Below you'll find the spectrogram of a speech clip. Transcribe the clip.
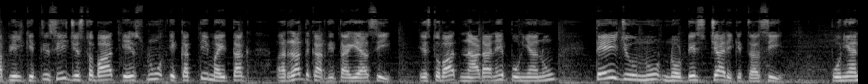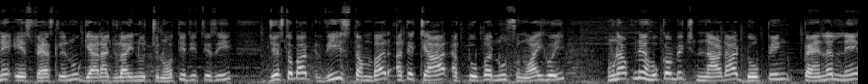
ਅਪੀਲ ਕੀਤੀ ਸੀ ਜਿਸ ਤੋਂ ਬਾਅਦ ਇਸ ਨੂੰ 31 ਮਈ ਤੱਕ ਰੱਦ ਕਰ ਦਿੱਤਾ ਗਿਆ ਸੀ ਇਸ ਤੋਂ ਬਾਅਦ ਨਾਡਾ ਨੇ ਪੂਨੀਆ ਨੂੰ 23 ਜੂਨ ਨੂੰ ਨੋਟਿਸ ਜਾਰੀ ਕੀਤਾ ਸੀ ਪੂਨੀਆ ਨੇ ਇਸ ਫੈਸਲੇ ਨੂੰ 11 ਜੁਲਾਈ ਨੂੰ ਚੁਣੌਤੀ ਦਿੱਤੀ ਸੀ ਜਿਸ ਤੋਂ ਬਾਅਦ 20 ਸਤੰਬਰ ਅਤੇ 4 ਅਕਤੂਬਰ ਨੂੰ ਸੁਣਵਾਈ ਹੋਈ ਹੁਣ ਆਪਣੇ ਹੁਕਮ ਵਿੱਚ ਨਾਡਾ ਡੋਪਿੰਗ ਪੈਨਲ ਨੇ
